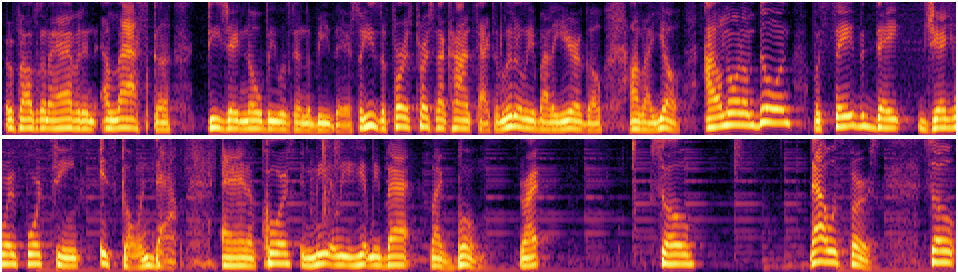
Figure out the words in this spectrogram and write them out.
or if I was gonna have it in Alaska, DJ Nobi was to be there. So he's the first person I contacted literally about a year ago. I was like, yo, I don't know what I'm doing, but save the date, January 14th, it's going down. And of course, immediately he hit me back like boom, right? So that was first. So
